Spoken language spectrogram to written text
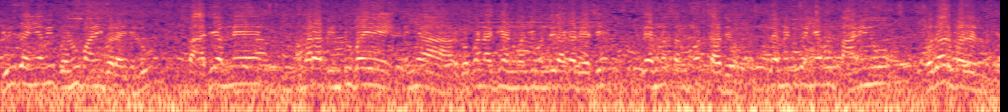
એવી રીતે અહીંયા બી ઘણું પાણી ભરાઈ ગયેલું આજે અમને, અમારા પિન્ટુભાઈ અહીંયા ગોપરનાથજી હનુમાનજી મંદિર આગળ રહે છે, એટલે એમનો સંપર્ક સાધ્યો. એટલે એમને કીધું અહીંયા પણ પાણીનું વધારે ભરેલું છે.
